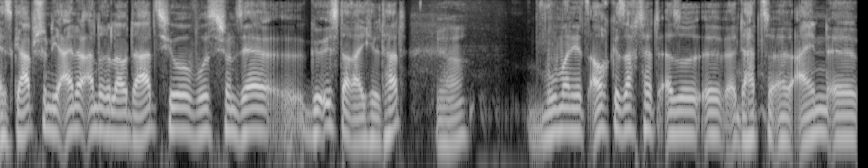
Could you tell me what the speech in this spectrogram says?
Es gab schon die eine oder andere Laudatio, wo es schon sehr äh, geösterreichelt hat. Ja. wo man jetzt auch gesagt hat, also äh, da hat äh, ein äh,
